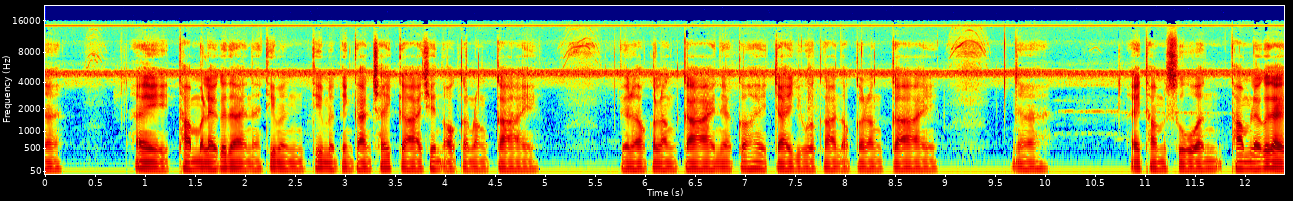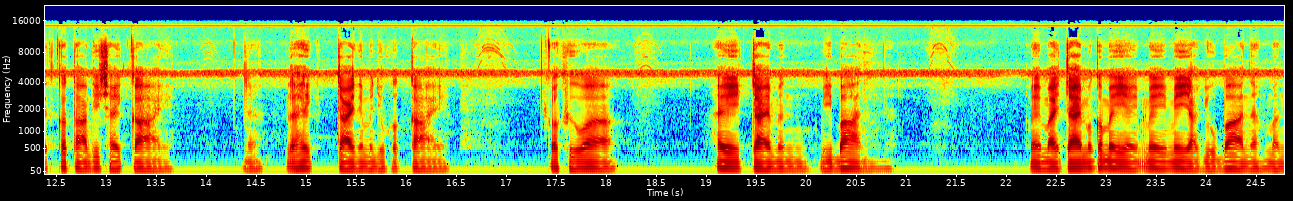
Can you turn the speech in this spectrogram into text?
นะให้ทำอะไรก็ได้นะที่มันที่มันเป็นการใช้กาย เช่นออกกำลังกาย เวลาออกกำลังกายเนี่ยก็ให้ใจอยู่กับการออกกำลังกายนะให้ทำสวนทำอะไรก็ได้ก็ตามที่ใช้กายนะและให้ใจเนี่ยมันอยู่กับกาย ก็คือว่าให้ใจมันมีบ้านใหม่ๆใจมันก็ไม่ไม่ไม่อยากอยู่บ้านนะมัน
